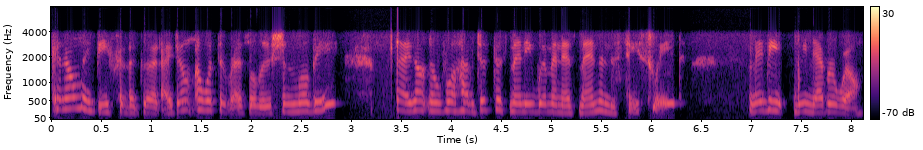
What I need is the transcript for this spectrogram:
can only be for the good. I don't know what the resolution will be. I don't know if we'll have just as many women as men in the C suite. Maybe we never will.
